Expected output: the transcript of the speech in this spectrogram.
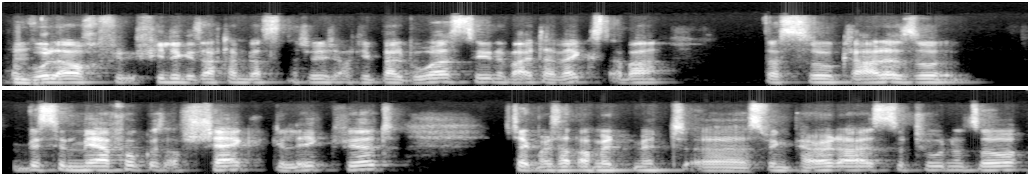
mhm. obwohl auch viele gesagt haben, dass natürlich auch die Balboa-Szene weiter wächst, aber dass so gerade so ein bisschen mehr Fokus auf Shaq gelegt wird. Ich denke mal, das hat auch mit, mit uh, Swing Paradise zu tun und so.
